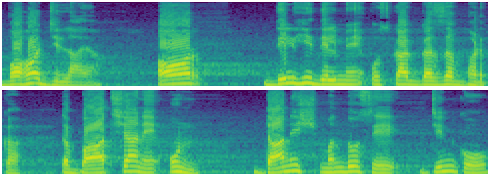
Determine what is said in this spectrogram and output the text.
بہت جلایا اور دل ہی دل میں اس کا غضب بھڑکا۔ تب بادشاہ نے ان دانش مندوں سے جن کو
